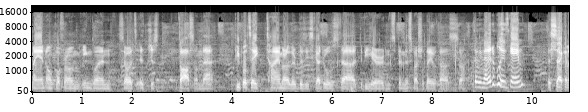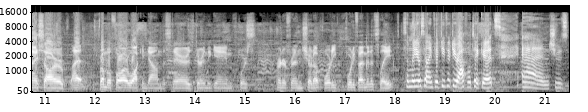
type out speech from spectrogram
My aunt and uncle from England. So it's it's just it's awesome that people take time out of their busy schedules to, to be here and spend this special day with us. So. So we met at a Blues game. The second I saw her I, from afar walking down the stairs during the game, of course, her and her friend showed up 40, 45 minutes late. Some lady was selling 50-50 raffle tickets, and she was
